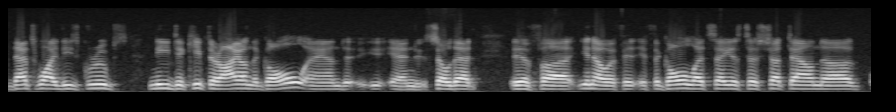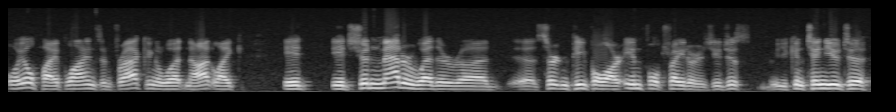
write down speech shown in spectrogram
that's why these groups need to keep their eye on the goal, and and so that if uh, you know if it, if the goal, let's say, is to shut down uh, oil pipelines and fracking or whatnot, like it it shouldn't matter whether uh, uh, certain people are infiltrators. You just you continue to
